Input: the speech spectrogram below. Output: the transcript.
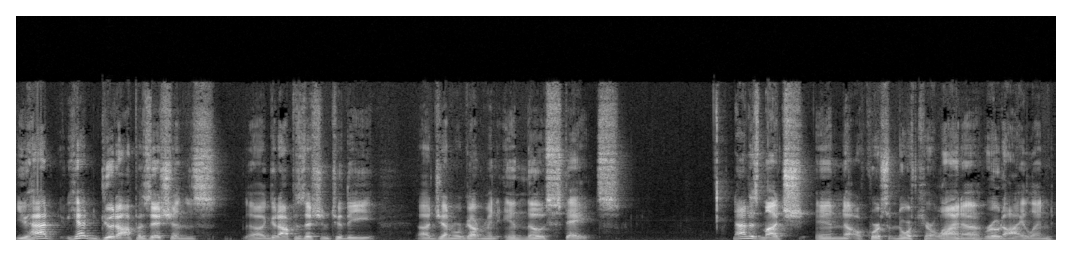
You had you had good oppositions uh, good opposition to the uh, general government in those states. Not as much in, of course, in North Carolina, Rhode Island,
